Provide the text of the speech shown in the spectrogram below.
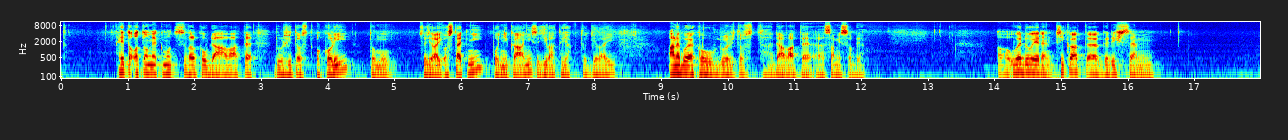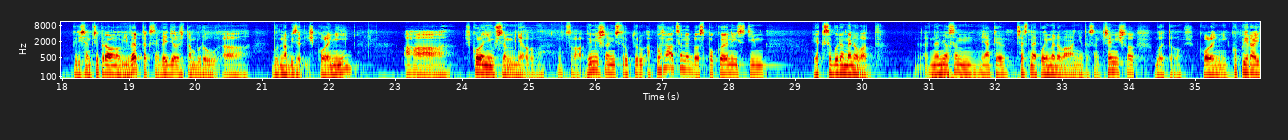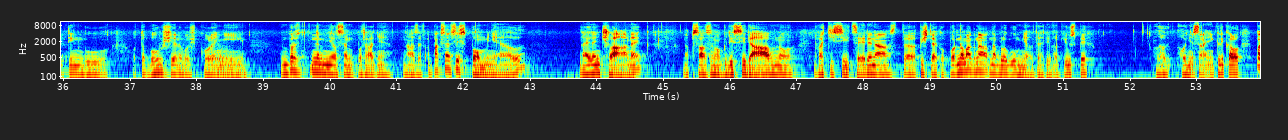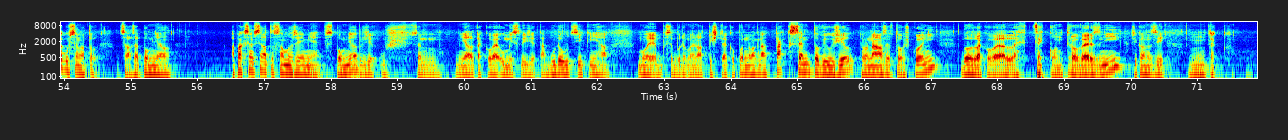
Je to o tom, jak moc velkou dáváte důležitost okolí, tomu, co dělají ostatní, podnikání, se díváte, jak to dělají, anebo jakou důležitost dáváte eh, sami sobě. Uvedu jeden příklad. Eh, když jsem, když jsem připravil nový web, tak jsem věděl, že tam budou, uh, budu nabízet i školení. A školení už jsem měl docela vymyšlený strukturu a pořád jsem nebyl spokojený s tím, jak se bude jmenovat. Neměl jsem nějaké přesné pojmenování, tak jsem přemýšlel, bude to školení copywritingu, od to Bohuše, nebo školení, neměl jsem pořádně název. A pak jsem si vzpomněl, na jeden článek, napsal jsem ho kdysi dávno, 2011, pište jako pornomagnát na blogu, měl tehdy velký úspěch, hodně se na něj klikalo, pak už jsem na to docela zapomněl. A pak jsem si na to samozřejmě vzpomněl, protože už jsem měl takové úmysly, že ta budoucí kniha moje se bude jmenovat Pište jako pornomagnát, tak jsem to využil pro název toho školení. Bylo to takové lehce kontroverzní. Říkal jsem si, hm, tak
